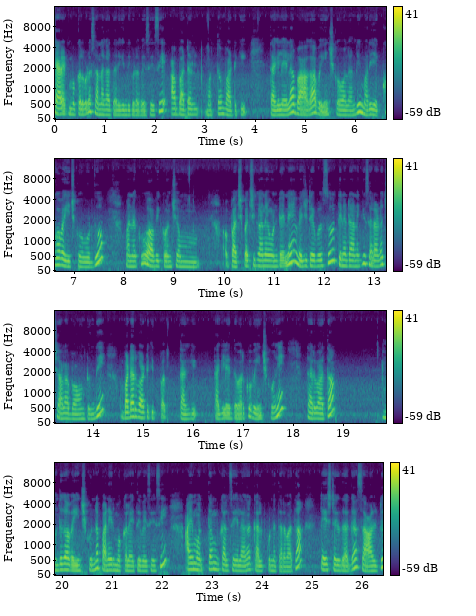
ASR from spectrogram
క్యారెట్ ముక్కలు కూడా సన్నగా తరిగింది కూడా వేసేసి ఆ బటర్ మొత్తం వాటికి తగిలేలా బాగా వేయించుకోవాలండి. మరి ఎక్కువ వేయించుకోకూడదు. మనకు అవి కొంచెం పచ్చి పచ్చిగానే ఉంటేనే వెజిటేబుల్స్ తినడానికి సలాడ్ చాలా బాగుంటుంది. బటర్ వాటికి తగి తగిలేంత వరకు వేయించుకొని తర్వాత ముందుగా వేయించుకున్న పన్నీర్ ముక్కలు అయితే వేసేసి అవి మొత్తం కలిసేలాగా కలుపుకున్న తర్వాత టేస్ట్కి తగ్గ సాల్ట్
